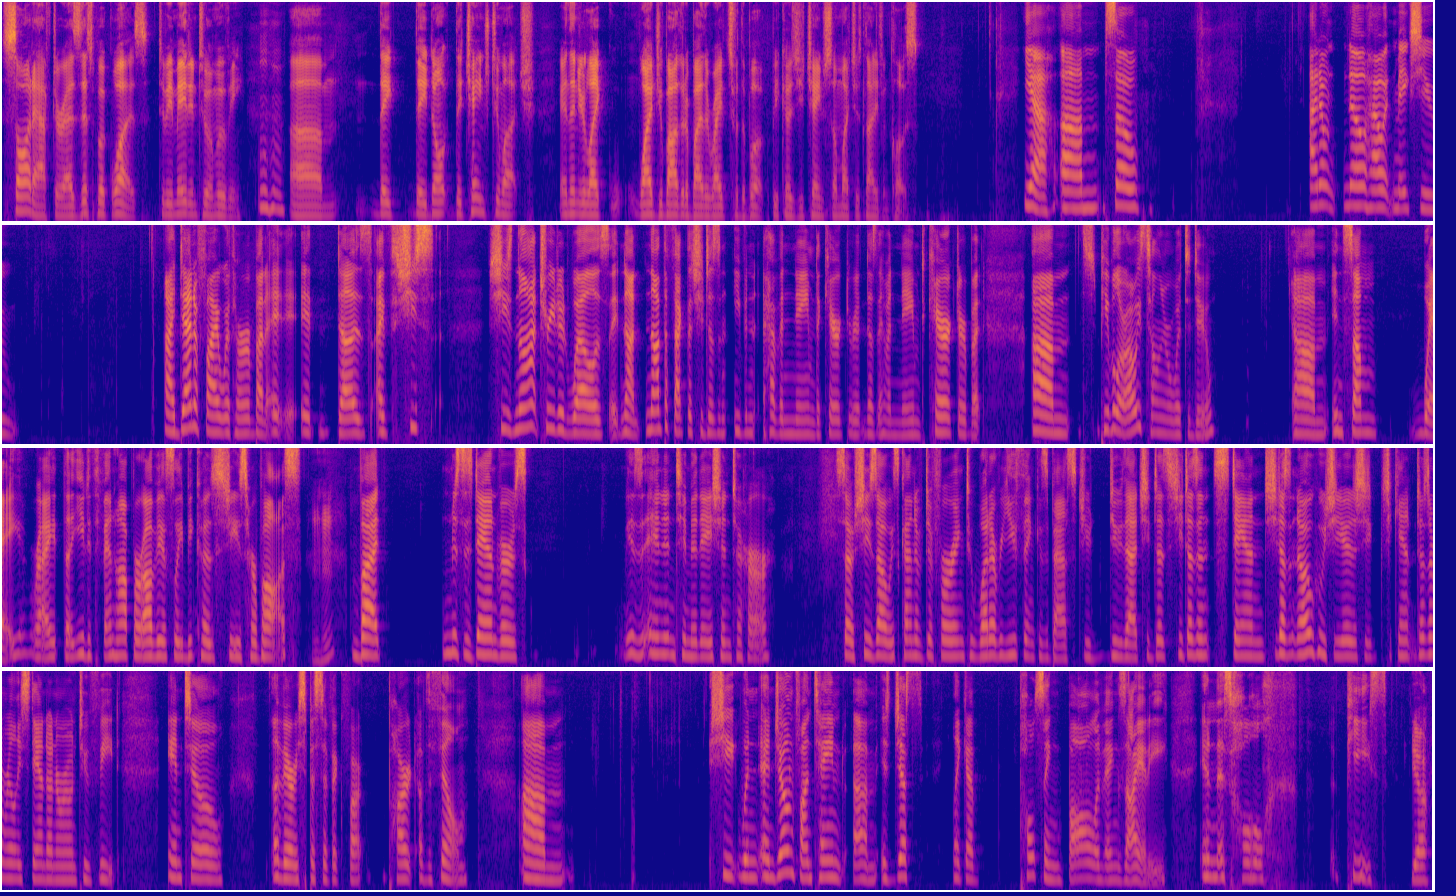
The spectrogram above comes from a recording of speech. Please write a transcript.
sought after, as this book was, to be made into a movie, Mm-hmm. um, they they don't they change too much, and then you're like, why'd you bother to buy the rights for the book? Because you changed so much, it's not even close. Yeah. Um, so I don't know how it makes you identify with her, but it, it, it does. I she's she's not treated well as it- not not the fact that she doesn't even have a named character. It doesn't have a named character, but um, people are always telling her what to do. Um, in some way, right? The Edith Van Hopper, obviously, because she's her boss, Mm-hmm. but Mrs. Danvers is an intimidation to her. So she's always kind of deferring to whatever you think is best. You do that. She does. She doesn't stand. She doesn't know who she is. She she can't. Doesn't really stand on her own two feet until a very specific far, part of the film. Um, she when and Joan Fontaine um, is just like a pulsing ball of anxiety in this whole piece. Yeah.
